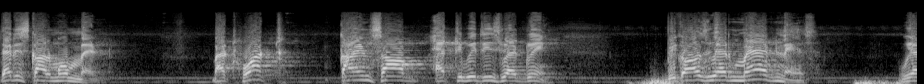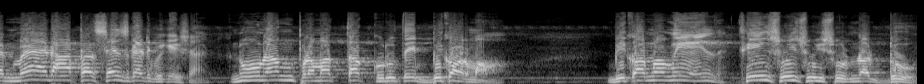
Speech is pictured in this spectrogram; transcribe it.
that is called movement but what kinds of activities we are doing Because we are madness. We are mad after sense gratification. Nunang pramatta kurute bikarma. Bikarma means things which we should not do.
